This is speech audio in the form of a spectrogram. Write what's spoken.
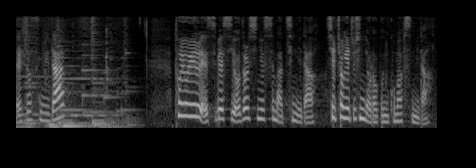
내셨습니다. 토요일 SBS 8시 뉴스 마칩니다. 시청해주신 여러분 고맙습니다.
